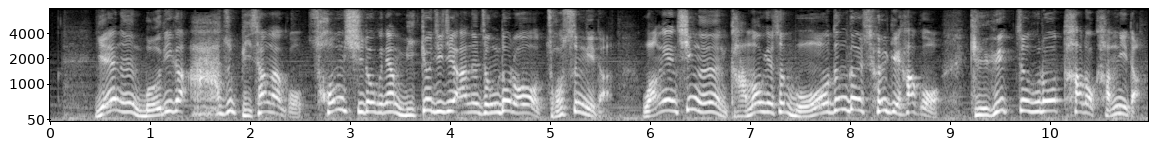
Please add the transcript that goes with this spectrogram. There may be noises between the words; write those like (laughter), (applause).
얘는 머리가 아주 비상하고 솜씨도 그냥 믿겨지지 않을 정도로 좋습니다. 왕앤칭은 감옥에서 모든 걸 설계하고 계획적으로 탈옥합니다.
